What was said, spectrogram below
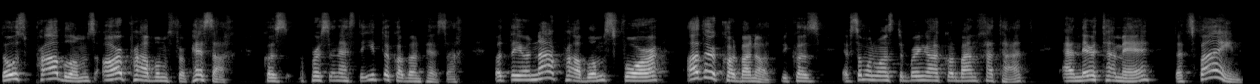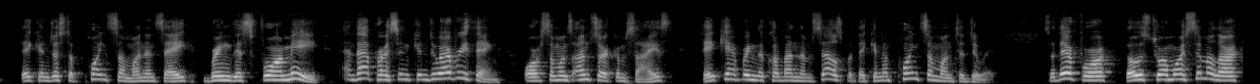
Those problems are problems for Pesach because a person has to eat the korban Pesach but they are not problems for other korbanot, because if someone wants to bring a korban chatat and they're tameh, that's fine. They can just appoint someone and say, bring this for me. And that person can do everything. Or if someone's uncircumcised, they can't bring the korban themselves, but they can appoint someone to do it. So therefore, those two are more similar,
